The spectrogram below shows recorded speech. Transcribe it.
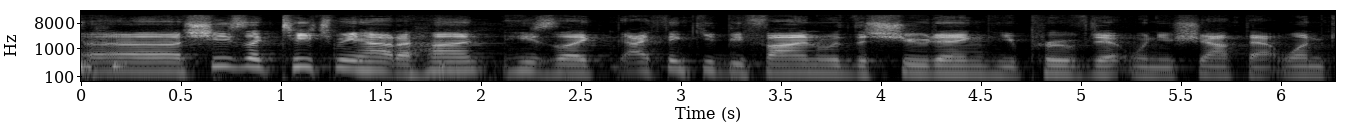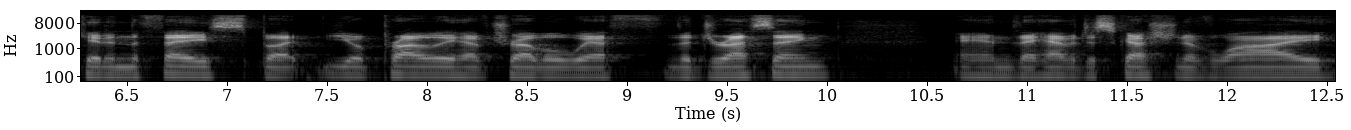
Uh, she's like, teach me how to hunt. He's like, I think you'd be fine with the shooting. You proved it when you shot that one kid in the face, but you'll probably have trouble with the dressing. And they have a discussion of why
